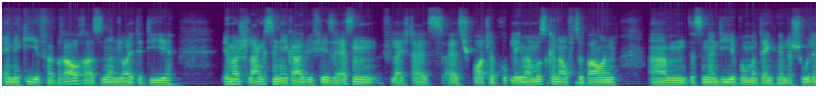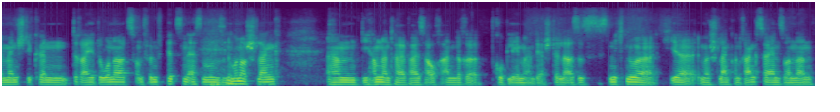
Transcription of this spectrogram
Energieverbrauch. Also dann Leute, die immer schlank sind, egal wie viel sie essen, vielleicht als, als Sportler Probleme Muskeln aufzubauen. Ähm, das sind dann die, wo man denken in der Schule, Mensch, die können drei Donuts und fünf Pizzen essen und sind immer noch schlank ähm, die haben dann teilweise auch andere Probleme an der Stelle. Also es ist nicht nur hier immer schlank und rank sein, sondern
